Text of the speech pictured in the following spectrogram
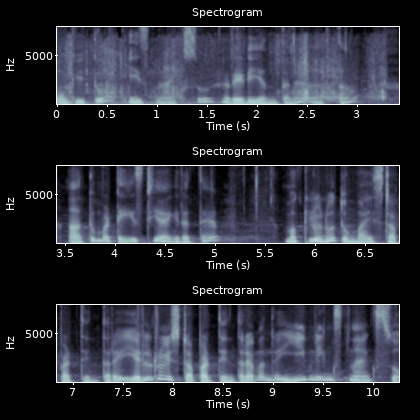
ಮುಗೀತು. ಈ ಸ್ನ್ಯಾಕ್ಸು ರೆಡಿ ಅಂತಲೇ ಅರ್ಥ. ತುಂಬ ಟೇಸ್ಟಿಯಾಗಿರುತ್ತೆ ಮಕ್ಕಳು ತುಂಬ ಇಷ್ಟಪಟ್ಟು ತಿಂತಾರೆ. ಎಲ್ಲರೂ ಇಷ್ಟಪಟ್ಟು ತಿಂತಾರೆ. ಅಂದರೆ ಈವ್ನಿಂಗ್ ಸ್ನ್ಯಾಕ್ಸು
